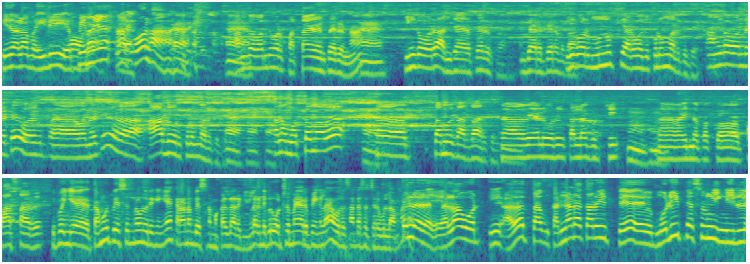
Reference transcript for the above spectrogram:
இதெல்லாம் இது எப்பயுமே ஆ, போலாம் அங்க வந்து ஒரு பத்தாயிரம் பேருன்னா இங்க ஒரு அஞ்சாயிரம் பேர் இருக்காங்க அஞ்சாயிரம் பேர் இங்க ஒரு முந்நூற்றி அறுபது குடும்பம் இருக்குது. அங்க வந்துட்டு ஒரு வந்துட்டு ஆறுநூறு குடும்பம் இருக்குது. ஆனா மொத்தமாவே தமிழ்கார் தான் இருக்குது. அஹ், வேலூர் கள்ளக்குறிச்சி இந்த பக்கம் பாசாறு. இப்போ இங்க தமிழ் பேசுறவங்களும் இருக்கீங்க கன்னடம் பேசுற மக்கள் தான் இருக்கீங்களா? ரெண்டு பேரும் ஒற்றுமையா இருப்பீங்களா? ஒரு சண்டை சச்சரவு இல்லாம? இல்ல இல்ல எல்லாம் அதாவது தம் கன்னடக்காரி பே மொழி பேசுறவங்க இங்க இல்ல.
